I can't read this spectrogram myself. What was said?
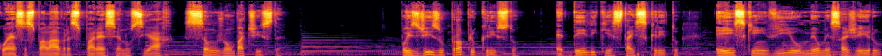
Com essas palavras parece anunciar São João Batista. Pois diz o próprio Cristo, é dele que está escrito: Eis que envio o meu mensageiro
